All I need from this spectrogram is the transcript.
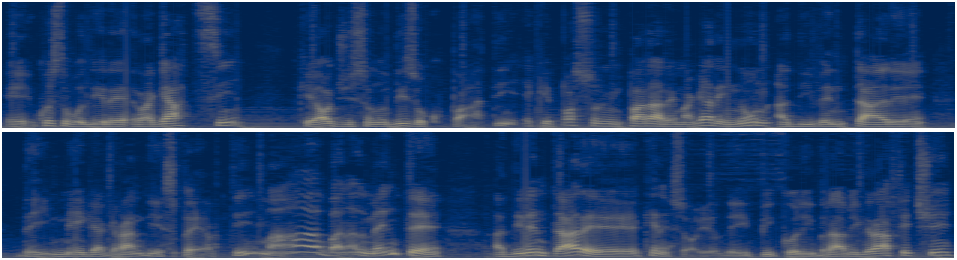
E questo vuol dire ragazzi che oggi sono disoccupati e che possono imparare magari non a diventare dei mega grandi esperti, ma banalmente a diventare, che ne so io, dei piccoli bravi grafici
